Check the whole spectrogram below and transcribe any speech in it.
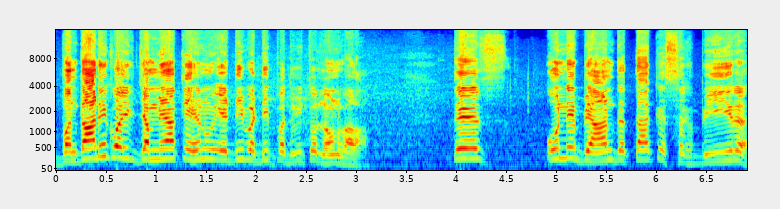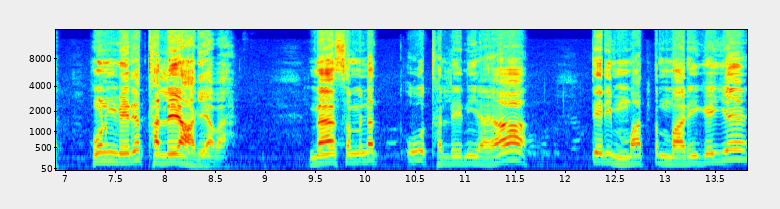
ਬੰਦਾ ਨਹੀਂ ਕੋਈ ਜੰਮਿਆ ਕਿਸੇ ਨੂੰ ਐਡੀ ਵੱਡੀ ਪਦਵੀ ਤੋਂ ਲਾਉਣ ਵਾਲਾ। ਤੇ ਉਹਨੇ ਬਿਆਨ ਦਿੱਤਾ ਕਿ ਸੁਖਬੀਰ ਹੁਣ ਮੇਰੇ ਥੱਲੇ ਆ ਗਿਆ ਵਾ। ਮੈਂ ਸਮਝਣਾ, ਉਹ ਥੱਲੇ ਨਹੀਂ ਆਇਆ। ਤੇਰੀ ਮੱਤ ਮਾਰੀ ਗਈ ਹੈ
